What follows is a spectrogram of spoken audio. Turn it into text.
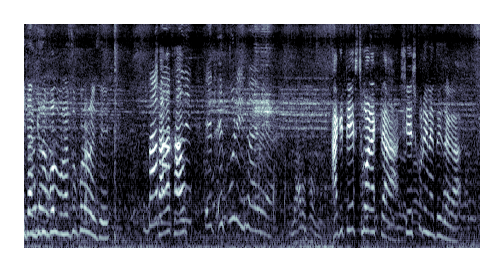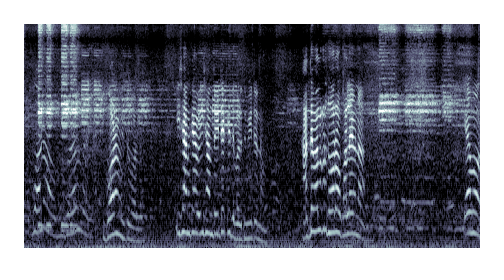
ইসান কিছু বলব না, চুপ করে রয়েছে। সারা খাও আগে টেস্ট কর একটা শেষ করি না তুই জায়গা গরমই তো ভালো ঈশান খাবে ঈশান তো এটা খেতে পারে তুমি এটা নাও হাতে ভালো করে ধরো ফালাইও না কেমন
